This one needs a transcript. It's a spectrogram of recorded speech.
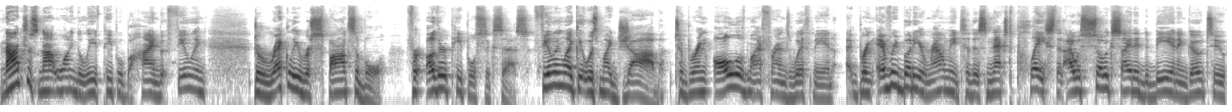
not just not wanting to leave people behind, but feeling directly responsible for other people's success, feeling like it was my job to bring all of my friends with me and bring everybody around me to this next place that I was so excited to be in and go to.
